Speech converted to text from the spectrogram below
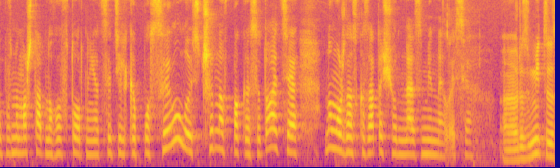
початку повномасштабного вторгнення це тільки посилилось, чи навпаки ситуація, ну можна сказати, що не змінилася? Е, Розумієте,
